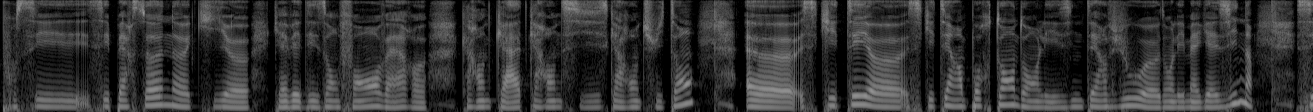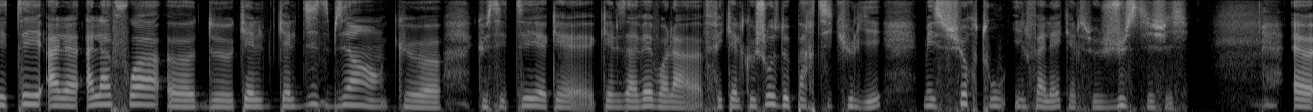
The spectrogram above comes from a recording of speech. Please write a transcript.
pour ces, ces personnes qui, qui avaient des enfants vers 44, 46, 48 ans, ce, qui était, ce qui était important dans les interviews dans les magazines, c'était à, la, fois euh, de qu'elles disent bien que euh, que c'était qu'elles avaient voilà fait quelque chose de particulier, mais surtout il fallait qu'elles se justifient. Euh,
